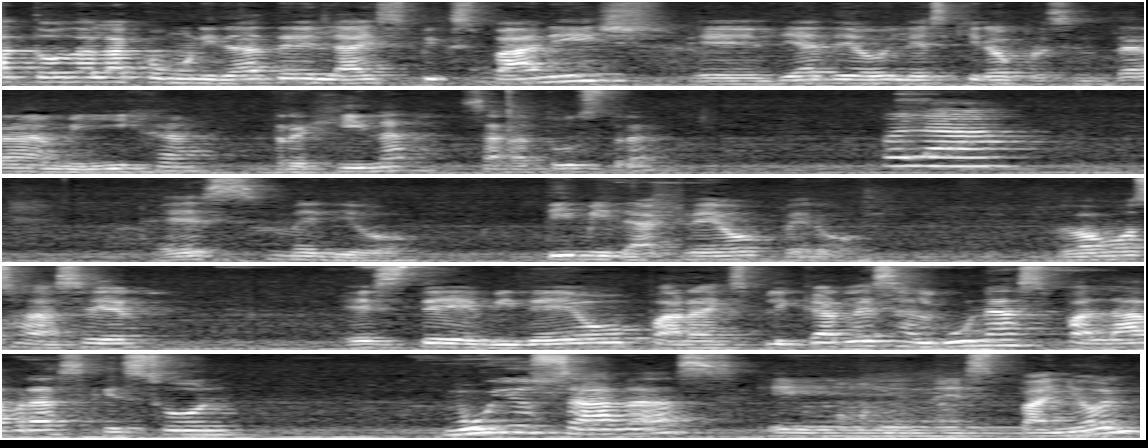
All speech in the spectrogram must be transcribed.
a toda la comunidad de Live Speak Spanish. El día de hoy les quiero presentar a mi hija Regina Zaratustra. Hola. Es medio tímida creo, pero vamos a hacer este video para explicarles algunas palabras que son muy usadas en español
